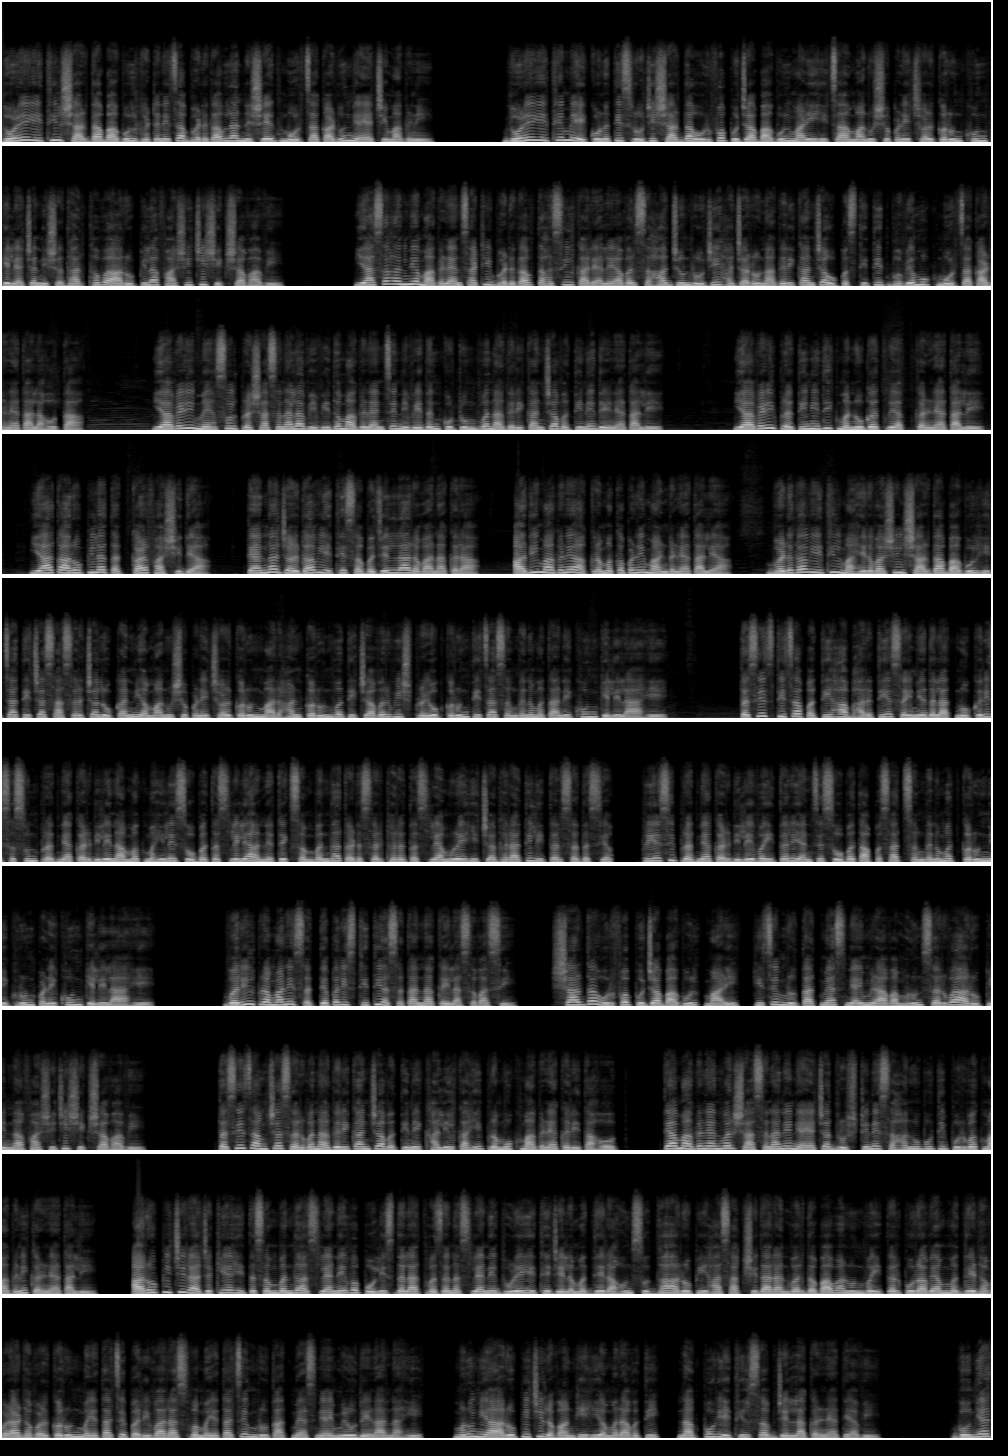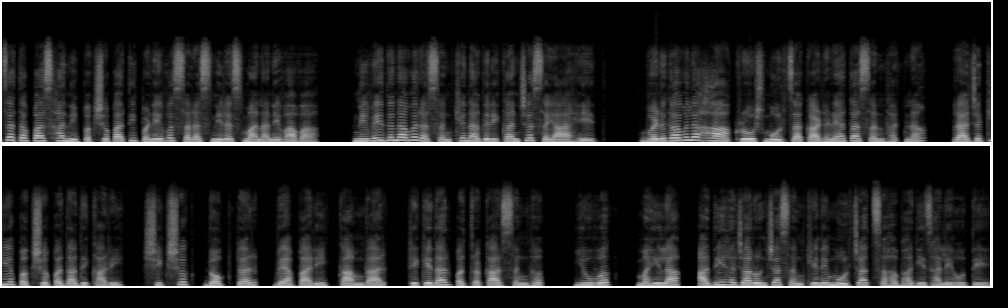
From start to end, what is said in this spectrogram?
धुळे येथील शारदा बागुल घटनेचा भडगावला निषेध मोर्चा काढून न्यायाची मागणी. धुळे येथे मे एकोणतीस रोजी शारदा उर्फ पूजा बागुल माळी हिचा अमानुष्यपणे छळ करून खून केल्याच्या निषेधार्थ व आरोपीला फाशीची शिक्षा व्हावी. यासह अन्य मागण्यांसाठी भडगाव तहसील कार्यालयावर सहा जून रोजी हजारो नागरिकांच्या उपस्थितीत भव्यमुख मोर्चा काढण्यात आला होता. यावेळी महसूल प्रशासनाला विविध मागण्यांचे निवेदन कुटुंब व नागरिकांच्या वतीने देण्यात आले. यावेळी प्रतिनिधिक मनोगत व्यक्त करण्यात आले. यात आरोपीला तत्काळ फाशी द्या. त्यांना जळगाव येथे सबजेलला रवाना करा. आदी मागण्या आक्रमकपणे मांडण्यात आल्या. भडगाव येथील माहेरवाशील शारदा बाबुल हिचा तिच्या सासरच्या लोकांनी अमानुषपणे छळ करून मारहाण करून व तिच्यावर विष प्रयोग करून तिचा संगनमताने खून केलेला आहे. तसेच तिचा पती हा भारतीय सैन्य दलात नोकरीस असून प्रज्ञा कर्डिले नामक महिलेसोबत असलेल्या अनैतिक संबंधात अडसर ठरत असल्यामुळे हिच्या घरातील इतर सदस्य प्रियसी प्रज्ञा कर्डिले व इतर यांचे सोबत आपसात संगनमत करून निघृणपणे खून केलेला आहे. वरीलप्रमाणे सत्यपरिस्थिती असताना कैलासवासी शारदा उर्फ पूजा बागुल माळी हिचे मृतात्म्यास न्याय मिळावा म्हणून सर्व आरोपींना फाशीची शिक्षा व्हावी. तसेच आमच्या सर्व नागरिकांच्या वतीने खालील काही प्रमुख मागण्या करीत आहोत. त्या मागण्यांवर शासनाने न्यायाच्या दृष्टीने सहानुभूतीपूर्वक मागणी करण्यात आली. आरोपीची राजकीय हितसंबंध असल्याने व पोलीस दलात वजन असल्याने धुळे येथे जेलमध्ये राहून सुद्धा आरोपी हा साक्षीदारांवर दबाव आणून व इतर पुराव्यांमध्ये ढवळाढवळ करून मयताचे परिवारास व मयताचे मृत आत्म्यास न्याय मिळू देणार नाही म्हणून या आरोपीची रवानगी ही अमरावती नागपूर येथील सब जिल्हा करण्यात यावी. गुन्ह्याचा तपास हा निपक्षपातीपणे व सरस निरस मानाने व्हावा. निवेदनावर असंख्य नागरिकांच्या सया आहेत. भडगावला हा आक्रोश मोर्चा काढण्यात संघटना राजकीय पक्ष पदाधिकारी शिक्षक डॉक्टर व्यापारी कामगार ठेकेदार पत्रकार संघ युवक महिला आदी हजारोंच्या संख्येने मोर्चात सहभागी झाले होते.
